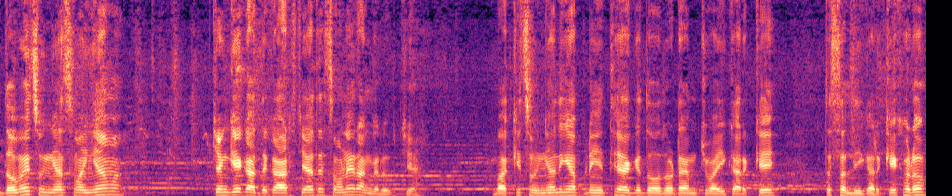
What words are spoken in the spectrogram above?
ਦੋਵੇਂ ਸੂਈਆਂ ਸਵਾਈਆਂ ਵਾ। ਚੰਗੇ ਕੱਦ ਕਾਠ ਚ ਆ ਤੇ ਸੋਹਣੇ ਰੰਗ ਰੂਪ ਚ ਆ। ਬਾਕੀ ਸੂਈਆਂ ਦੀਆਂ ਆਪਣੇ ਇੱਥੇ ਆ ਕੇ ਦੋ ਦੋ ਟਾਈਮ ਚਵਾਈ ਕਰਕੇ ਤਸੱਲੀ ਕਰਕੇ ਖੜੋ।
